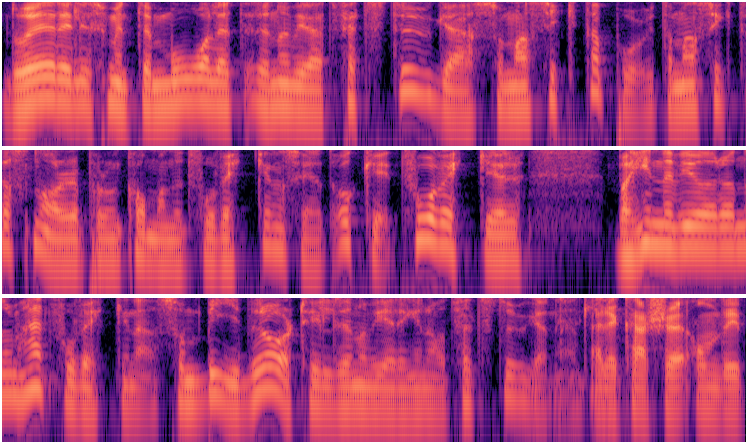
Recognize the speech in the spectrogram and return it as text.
Då är det liksom inte målet renovera tvättstuga som man siktar på, utan man siktar snarare på de kommande två veckorna och säger att okej, två veckor, vad hinner vi göra under de här två veckorna som bidrar till renoveringen av tvättstugan? Egentligen? Eller kanske om vi,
